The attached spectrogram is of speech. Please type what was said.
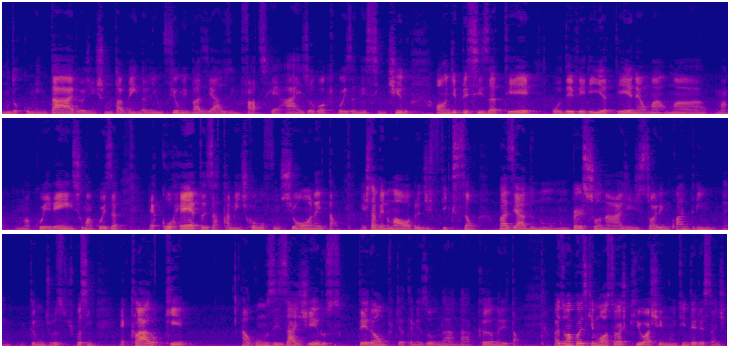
um documentário, a gente não está vendo ali um filme baseado em fatos reais ou qualquer coisa nesse sentido, onde precisa ter ou deveria ter né, uma, uma, uma, uma coerência, uma coisa é, correta, exatamente como funciona e tal. A gente está vendo uma obra de ficção baseado num, num, personagem de história em quadrinho. Né? Então, tipo, tipo assim, é claro que alguns exageros terão, porque até mesmo na, na câmera e tal. Mas uma coisa que mostra, eu acho que eu achei muito interessante,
